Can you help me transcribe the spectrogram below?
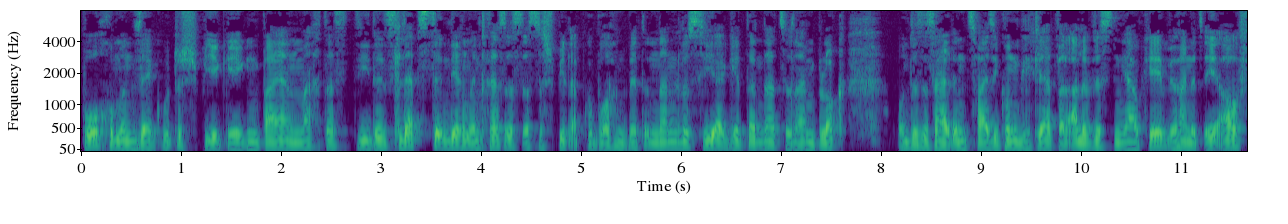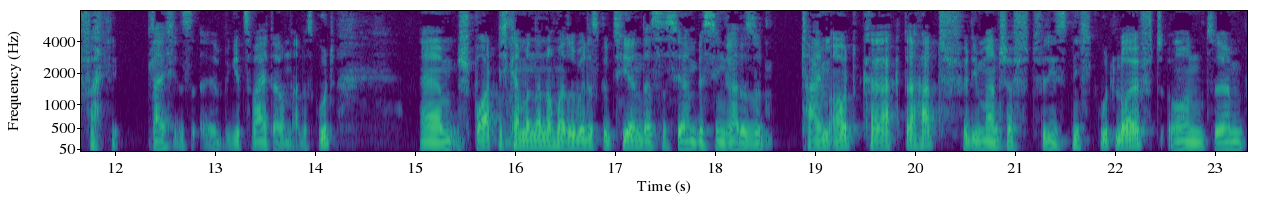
Bochum ein sehr gutes Spiel gegen Bayern macht, dass die das letzte in deren Interesse ist, dass das Spiel abgebrochen wird und dann Lucia geht dann da zu seinem Block und das ist halt in zwei Sekunden geklärt, weil alle wissen, ja okay, wir hören jetzt eh auf, weil gleich ist, äh, geht's weiter und alles gut. Ähm, sportlich kann man dann nochmal drüber diskutieren, dass es ja ein bisschen gerade so Timeout-Charakter hat für die Mannschaft, für die es nicht gut läuft. Und ähm,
